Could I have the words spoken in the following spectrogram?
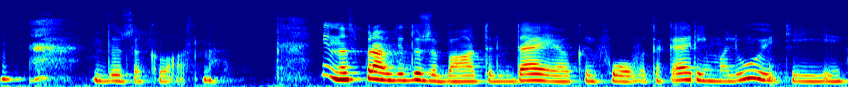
Дуже класно. І насправді дуже багато людей кайфово таке рій малюють, і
